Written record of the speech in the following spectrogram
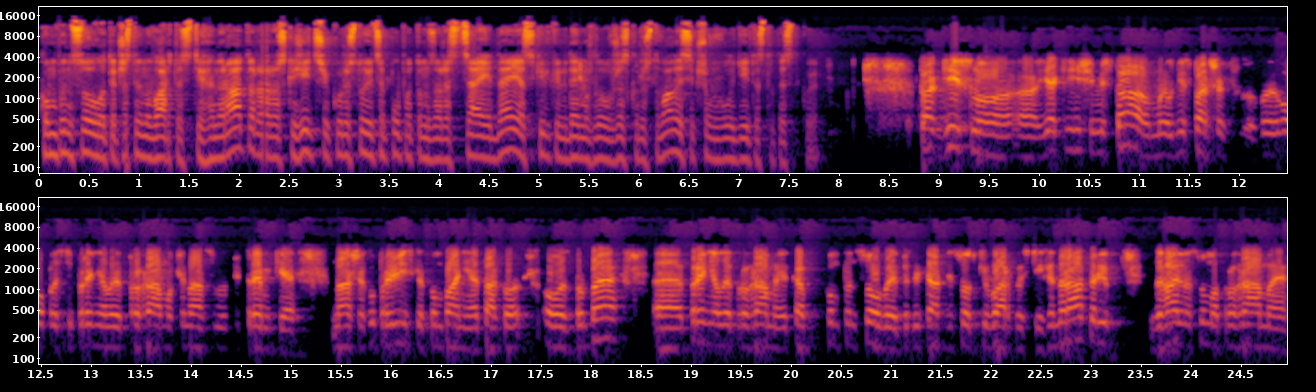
компенсувати частину вартості генератора. Розкажіть, чи користується попитом зараз ця ідея? Скільки людей можливо вже скористувалися, якщо ви володієте статистикою? Так, дійсно, е, як і інші міста, ми одні з перших в області прийняли програму фінансової підтримки наших управлінських компаній, а також ОСББ. Е, Прийняли програму, яка компенсовує 50% вартості генераторів. Загальна сума програми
